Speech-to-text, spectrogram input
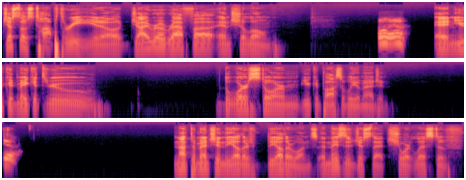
just those top three, you know, Jireh, Rafa, and Shalom, Oh yeah. and you could make it through the worst storm you could possibly imagine. Yeah. Not to mention the other the other ones, and this is just that short list of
